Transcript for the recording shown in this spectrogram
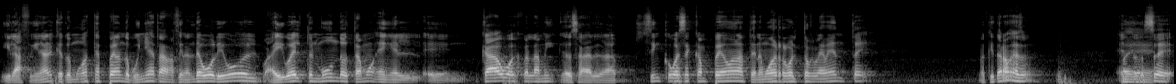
Y la final que todo el mundo está esperando, puñeta, la final de voleibol, ahí va todo el mundo, estamos en el en Caguas con la o sea, las cinco veces campeonas, tenemos a Roberto Clemente. Nos quitaron eso. Pues- Entonces,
